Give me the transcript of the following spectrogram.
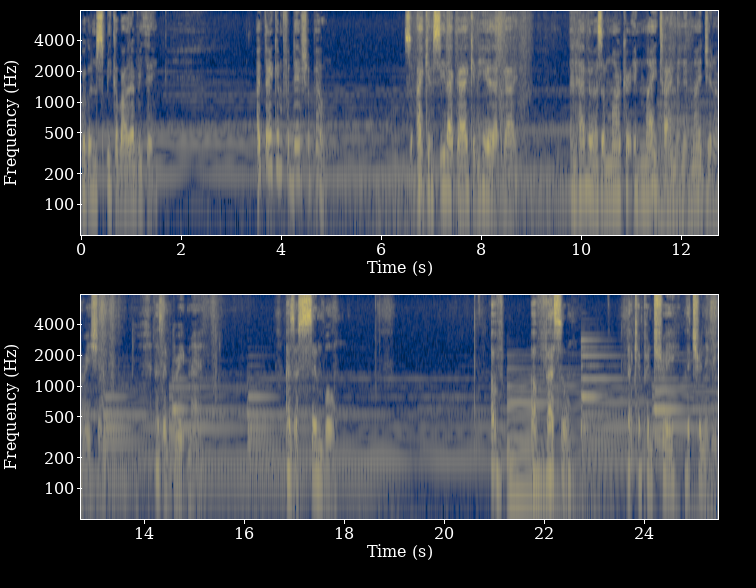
we're going to speak about everything. I thank him for Dave Chappelle. So I can see that guy, I can hear that guy, and have him as a marker in my time and in my generation as a great man, as a symbol of a vessel that can portray the Trinity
